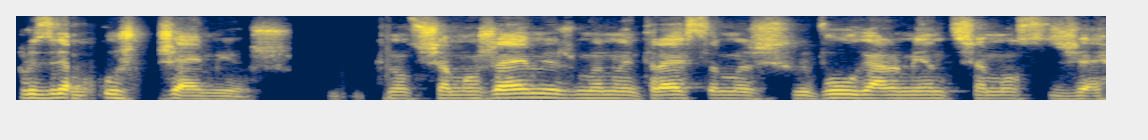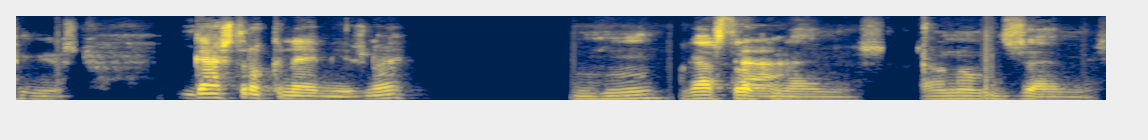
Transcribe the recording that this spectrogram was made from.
por exemplo, os gêmeos, que não se chamam gêmeos, mas não interessa, mas vulgarmente chamam-se de gêmeos. Gastrocnémios, não é? Uhum, gastrocnémios, ah. é o nome de gêmeos.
